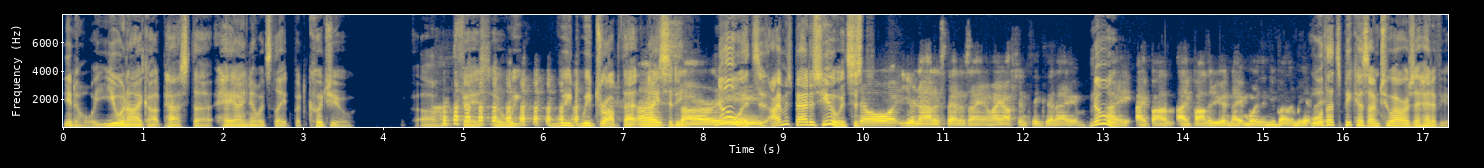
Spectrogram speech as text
you know, you and I got past the "Hey, I know it's late, but could you?" Um, phase. Uh, we we we dropped that I'm nicety. sorry. No, it's I'm as bad as you. It's just no, you're not as bad as I am. I often think that I am. no. I I bother, I bother you at night more than you bother me at well, night. that's because I'm two hours ahead of you.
